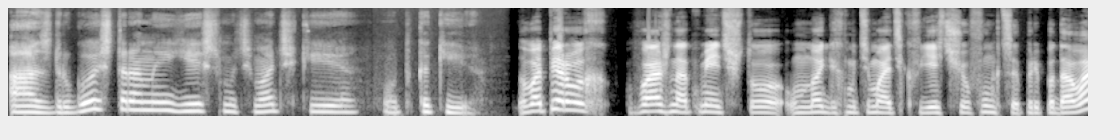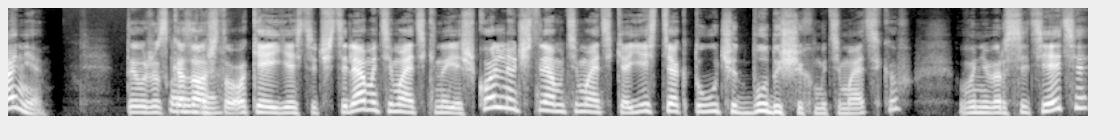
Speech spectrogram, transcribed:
а с другой стороны есть математики вот какие? Ну, во-первых, важно отметить, что у многих математиков есть еще функция преподавания. Ты уже сказал, что, окей, есть учителя математики, но есть школьные учителя математики, а есть те, кто учит будущих математиков в университете.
